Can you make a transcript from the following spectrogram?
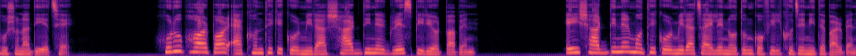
ঘোষণা দিয়েছে, হুরুপ হওয়ার পর এখন থেকে কর্মীরা ষাট দিনের গ্রেস পিরিয়ড পাবেন। এই ষাট দিনের মধ্যে কর্মীরা চাইলে নতুন কফিল খুঁজে নিতে পারবেন।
